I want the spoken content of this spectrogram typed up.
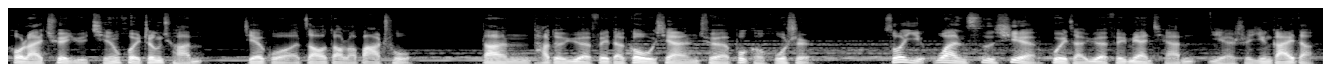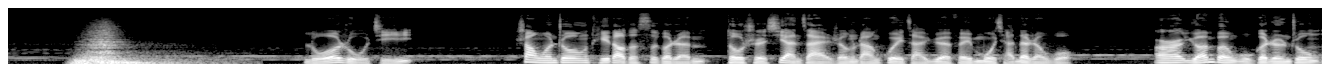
后来却与秦桧争权，结果遭到了罢黜。但他对岳飞的构陷却不可忽视，所以万四谢跪在岳飞面前也是应该的。罗汝吉。上文中提到的四个人都是现在仍然跪在岳飞墓前的人物，而原本五个人中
